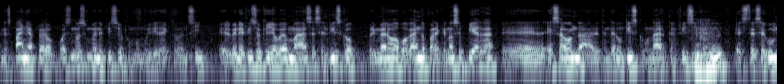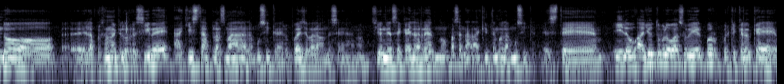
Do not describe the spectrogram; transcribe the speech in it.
en España, pero pues no es un beneficio como muy directo en sí. El beneficio que yo veo más es el disco, primero abogando para que no se pierda eh, esa onda de tener un disco, un arte en físico. Ujú. Este, segundo, eh, la persona que lo recibe, aquí está plasmada la música y lo puedes llevar a donde sea, ¿no? Si un día se cae la red, no pasa nada, aquí tengo la música. Este, y lo- a YouTube lo voy a subir por, porque creo que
